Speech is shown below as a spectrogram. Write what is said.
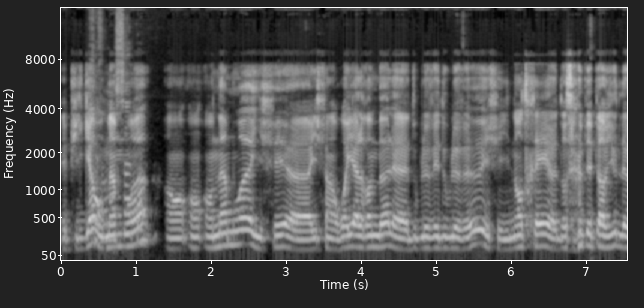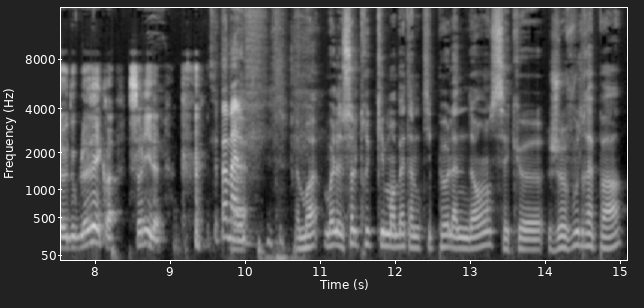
Et puis le gars, en un ça, mois, en, en, en un mois, il fait, euh, il fait un Royal Rumble à WWE, il fait une entrée euh, dans un pay-per-view de la WWE, quoi. Solide. C'est pas mal. Euh, Moi, moi, le seul truc qui m'embête un petit peu là-dedans, c'est que je voudrais pas,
